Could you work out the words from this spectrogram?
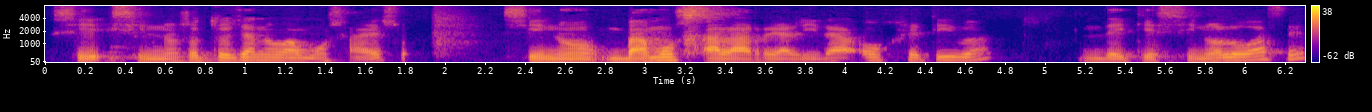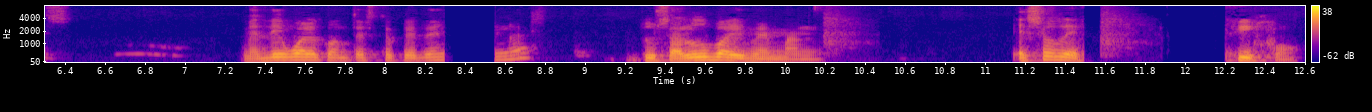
Si, si nosotros ya no vamos a eso, sino vamos a la realidad objetiva de que si no lo haces, me da igual el contexto que tengas, tu salud va a ir mermando. Eso de fijo.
